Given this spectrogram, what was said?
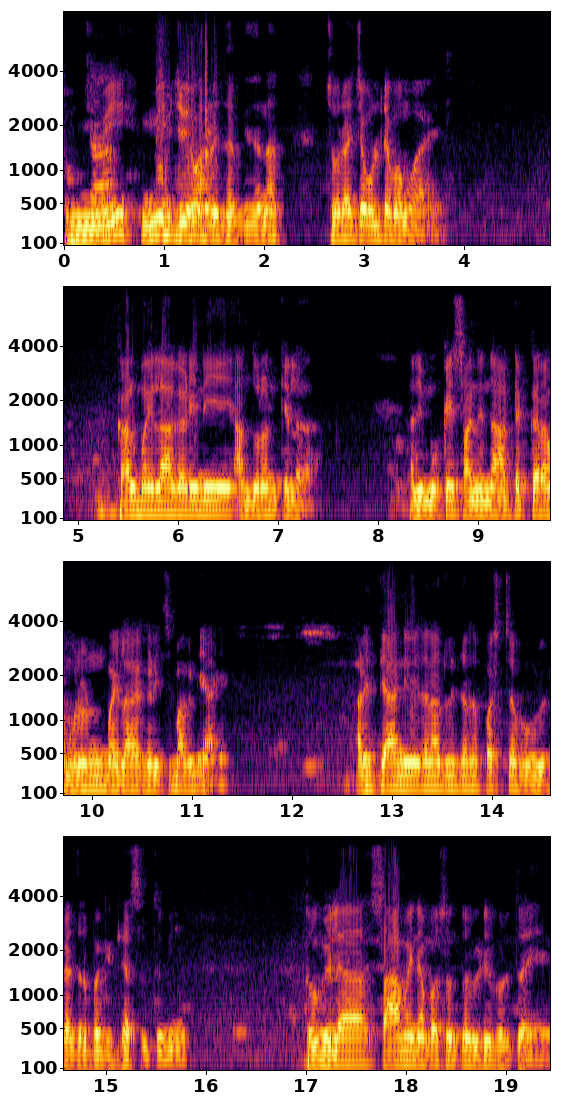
तुमच्या? मी मी जीवाने धमकीचं ना चोराच्या उलटे बंब आहे. काल महिला आघाडीने आंदोलन केलं. आणि मुकेश सानेंना अटक करा म्हणून महिला आघाडीची मागणी आहे. आणि त्या निवेदनातली जर स्पष्ट भूमिका जर बघितली असेल तुम्ही तो गेल्या सहा महिन्यापासून तो व्हिडिओ करतोय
